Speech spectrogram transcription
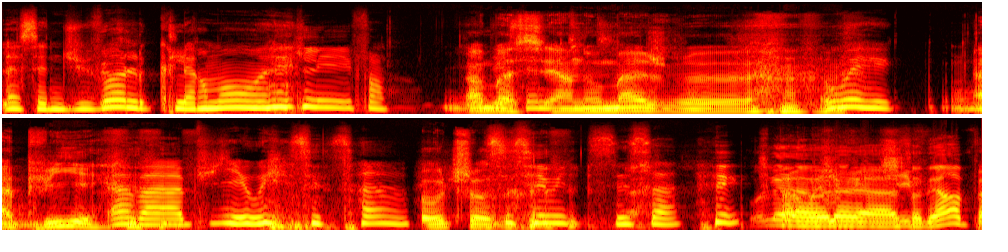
la scène du vol, clairement, elle est. Enfin, Ah bah c'est un hommage euh, Ouais. appuyé, Ah bah appuyé, oui, c'est ça. autre chose. C'est oui, c'est ça. Oh là là, moi, oh là j'ai- là, j'ai- ça dérape.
